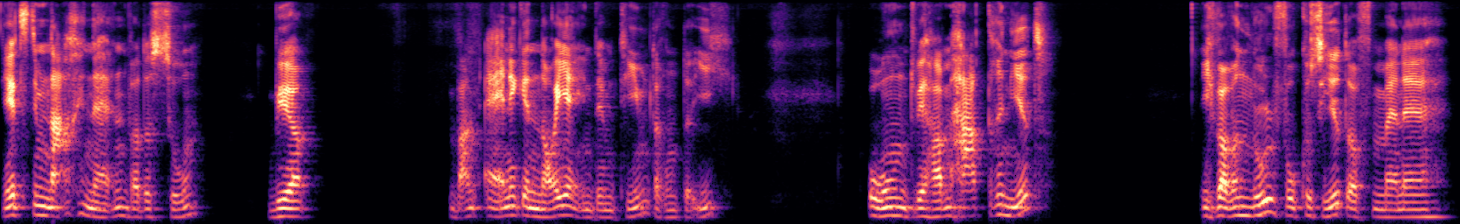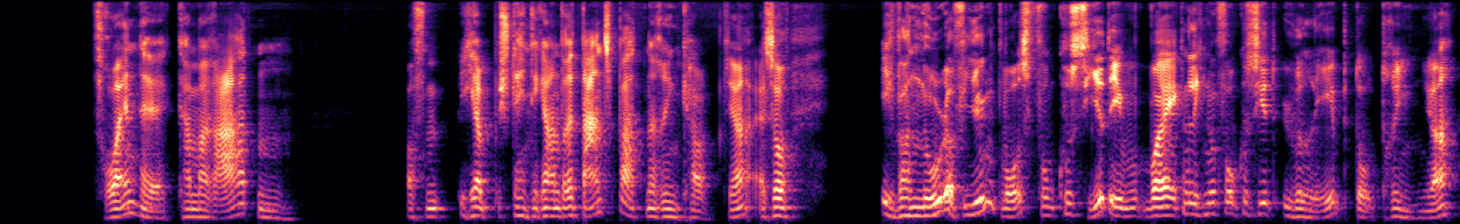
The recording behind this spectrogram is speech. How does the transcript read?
Jetzt im Nachhinein war das so, wir waren einige neue in dem Team, darunter ich, und wir haben hart trainiert. Ich war aber null fokussiert auf meine Freunde, Kameraden, auf, ich habe ständig andere Tanzpartnerin gehabt, ja, also ich war null auf irgendwas fokussiert, ich war eigentlich nur fokussiert, überlebt da drin, ja,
